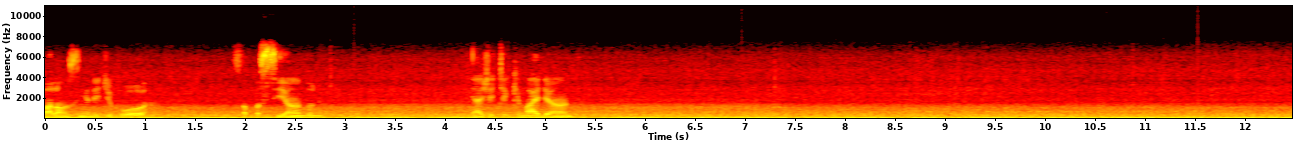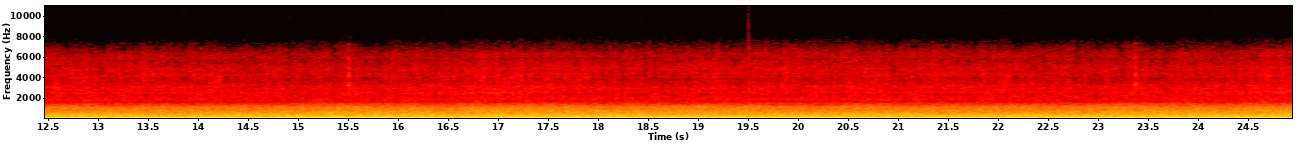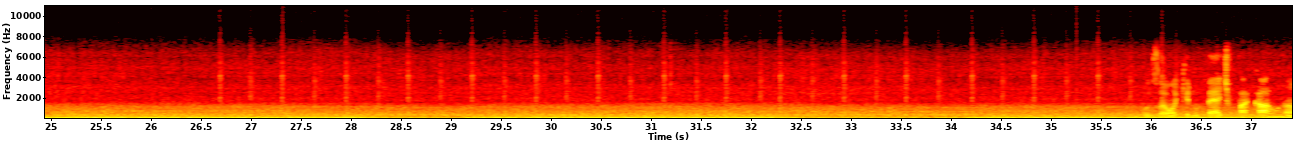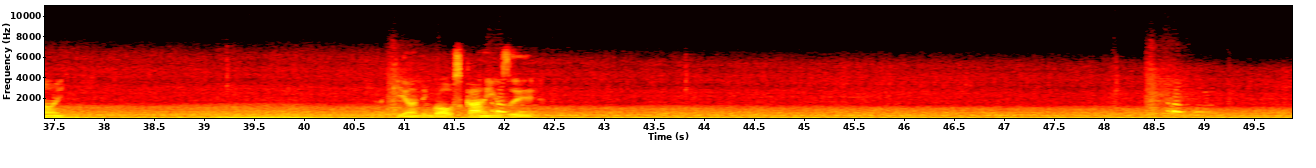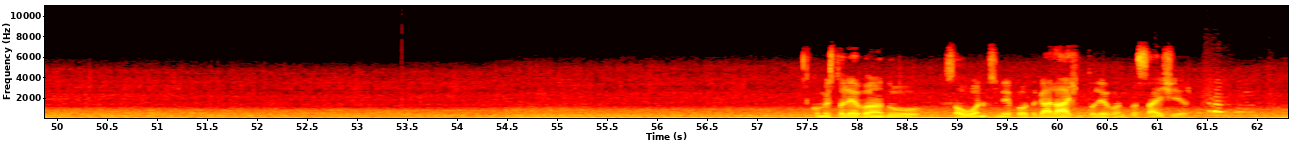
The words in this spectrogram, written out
Balãozinho ali de boa, só passeando, né? E a gente aqui malhando. Busão aqui não pede pra carro não, hein. Aqui anda igual os carrinhos aí. Como eu estou levando só o ônibus meio para outra garagem, não estou levando passageiro.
